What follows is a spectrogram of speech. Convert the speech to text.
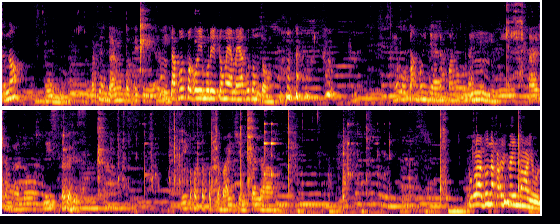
Good, no? Oo. Kasi ang dami mong pagpipilian Um, tapos pag uwi mo rito, maya-maya gutom Ito. Yung utak mo hindi alam paano unahin Mm. mm. Tayo siyang ano, na-stress. Dito ka sa pagsabahay, chill ka lang. Sigurado nakaalis na yung mga yun.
